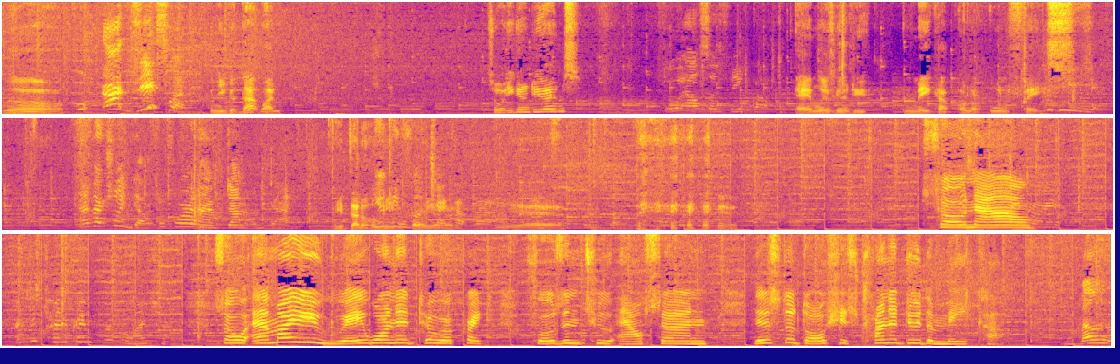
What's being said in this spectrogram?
Oh, Oh, that's this one. and you got that one. So what are you going to do, Ems? Do Elsa's makeup. Emily's going to do makeup on her own face. I've actually done it before, and I've done it on Dad. You've done it on You me can before, go you check out that. Yeah. So now. I'm just trying to find purple eyeshadow. So Emma Ray wanted to look like Frozen 2 Elsa, and this is the doll. She's trying to do the makeup. Boom.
